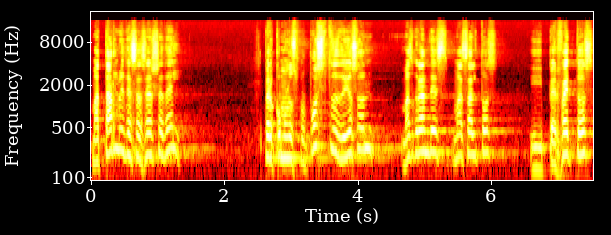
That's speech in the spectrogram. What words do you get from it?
Matarlo y deshacerse de él. Pero como los propósitos de Dios son más grandes, más altos y perfectos,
